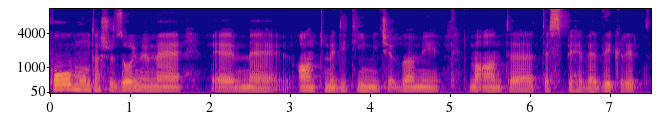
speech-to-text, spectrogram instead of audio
kohë mund ta shfrytëzojmë me me anë të meditimit që bëmi, me anë të tesbihëve, dhikrit,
